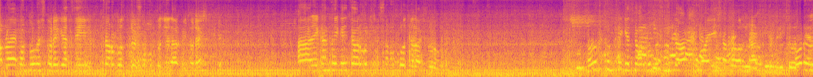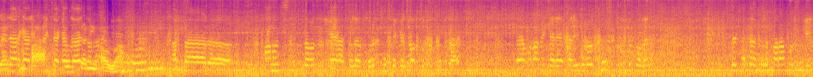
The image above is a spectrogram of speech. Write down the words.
আমরা এখন প্রবেশ করে গেছি চরবত্র সমুদ্র জেলার ভিতরে। আর এখান থেকেই চরবত্র সমুদ্র জেলা শুরু। ফরিদপুর থেকে সকল গাড়ি অনেক দেখা যায় মানুষজন নিয়ে আসলে থেকে যায়। এমন অনেক গাড়ি আসলে পারা মুশকিল।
